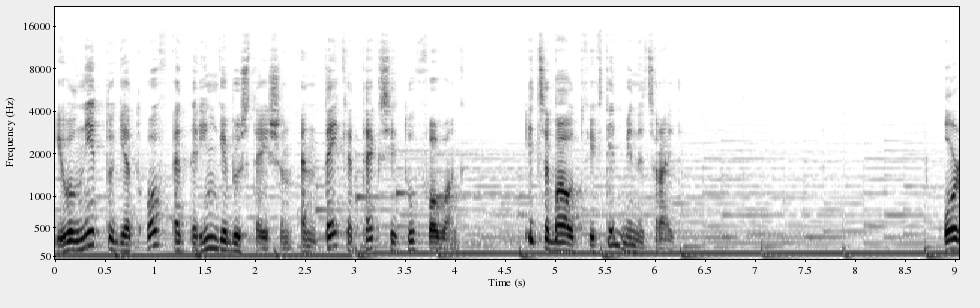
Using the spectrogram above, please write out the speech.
You will need to get off at Ringebu station and take a taxi to Fåvang. It's about 15 minutes ride. Or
